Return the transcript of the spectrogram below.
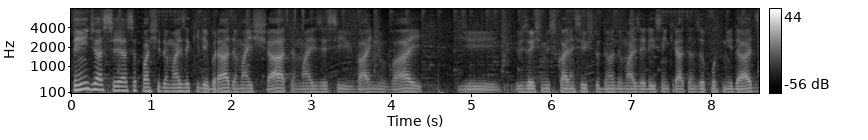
tende a ser essa partida mais equilibrada, mais chata, mais esse vai no vai, de os dois times ficarem se estudando mais ali sem criar tantas oportunidades.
